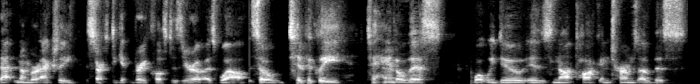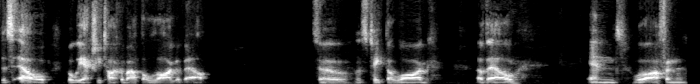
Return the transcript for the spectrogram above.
that number actually starts to get very close to zero as well. So typically, to handle this, what we do is not talk in terms of this, this L, but we actually talk about the log of L. So let's take the log of L and we'll often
